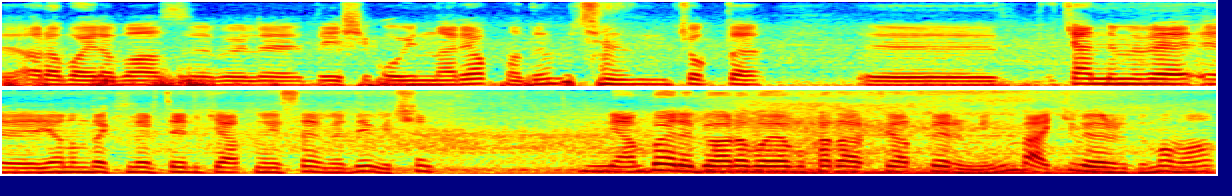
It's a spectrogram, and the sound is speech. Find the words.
e, arabayla bazı böyle değişik oyunlar yapmadığım için çok da e, kendimi ve e, yanımdakileri tehlikeye atmayı sevmediğim için yani böyle bir arabaya bu kadar fiyat verir miyim? Belki verirdim ama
